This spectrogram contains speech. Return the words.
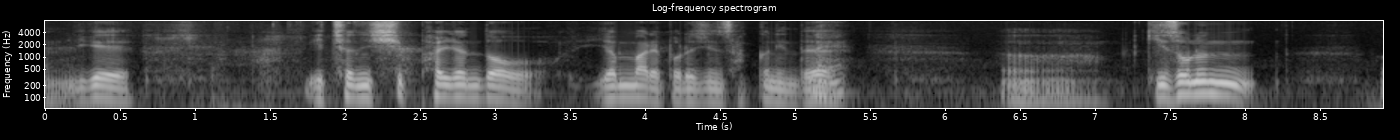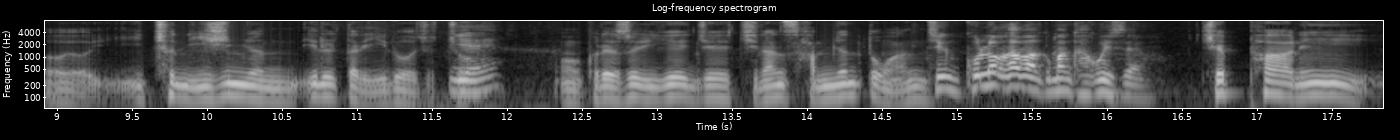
음, 이게 2018년도 연말에 벌어진 사건인데 네. 어, 기소는 어, 2020년 1월달에 이루어졌죠. 예. 어, 그래서 이게 이제 지난 3년 동안 지금 골라가만 가고 있어요. 재판이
